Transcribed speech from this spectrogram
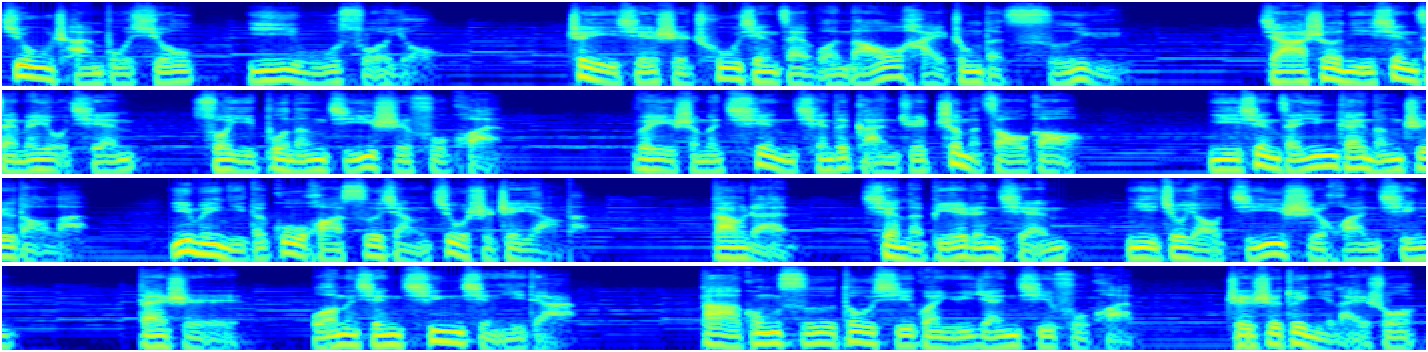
纠缠不休、一无所有。这些是出现在我脑海中的词语。假设你现在没有钱，所以不能及时付款。为什么欠钱的感觉这么糟糕？你现在应该能知道了，因为你的固化思想就是这样的。当然。欠了别人钱，你就要及时还清。但是我们先清醒一点儿，大公司都习惯于延期付款，只是对你来说，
